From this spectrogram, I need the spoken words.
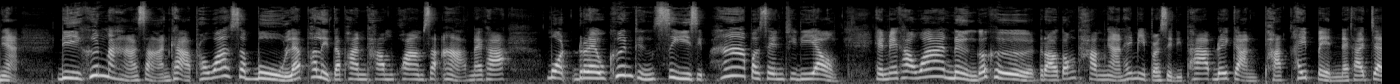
เนี่ยดีขึ้นมหาศาลค่ะ เพราะว่าสบู่และผลิตภัณฑ์ทำความสะอาดนะคะ หมดเร็วขึ้นถึง 45%ทีเดียว เห็นไหมคะว่า 1 ก็คือเราต้องทำงานให้มีประสิทธิภาพด้วยการพักให้เป็นนะคะจะ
